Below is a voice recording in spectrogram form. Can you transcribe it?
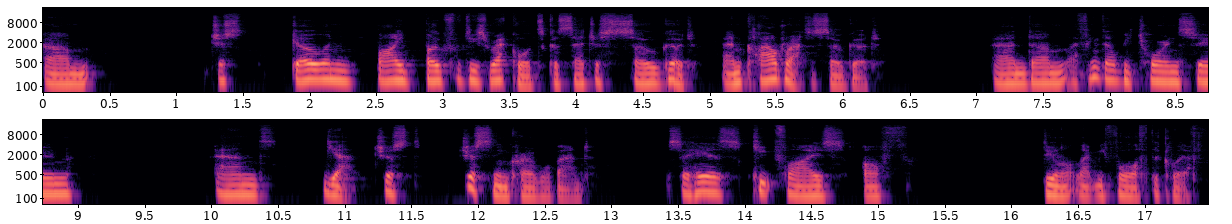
Um, just go and buy both of these records because they're just so good, and Cloud Rat is so good. And um, I think they'll be touring soon. And yeah, just just an incredible band. So here's "Keep Flies" off "Do Not Let Me Fall Off the Cliff."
